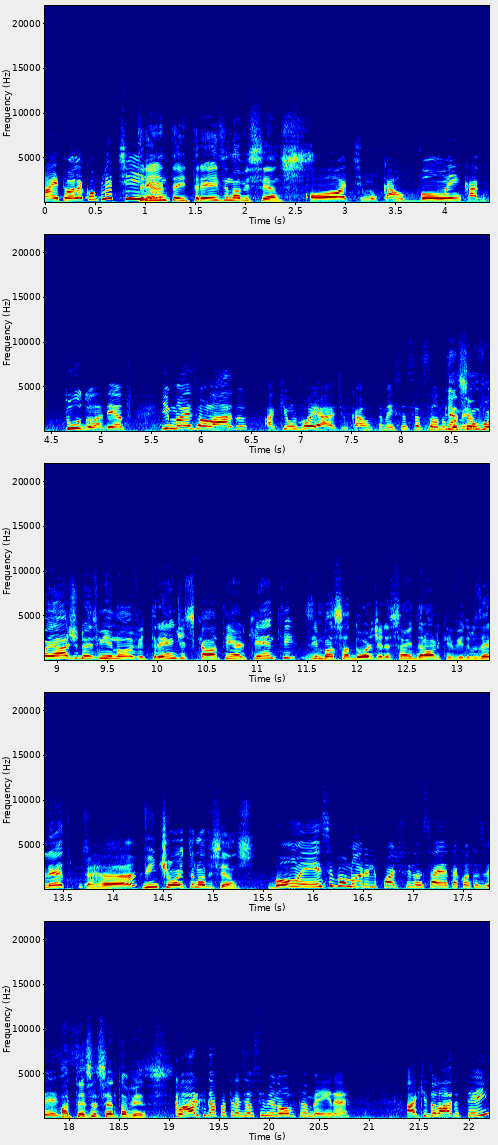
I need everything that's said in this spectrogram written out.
Ah, então ela é completinha. 33,900. Ótimo, carro bom, hein? Cabe tudo lá dentro. E mais ao lado, aqui um Voyage, um carro também sensação do Esse momento. é um Voyage 2009 Trend, esse carro tem ar quente, desembaçador, direção hidráulica e vidros elétricos. Aham. 28,900. Bom, e esse valor ele pode financiar em até quantas vezes? Até 60 vezes. Claro que dá pra trazer o seminovo também, né? Aqui do lado tem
